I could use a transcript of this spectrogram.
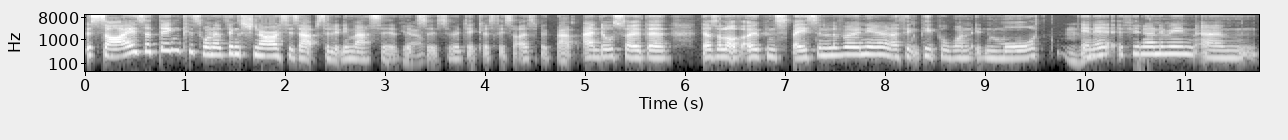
The size, I think, is one of the things. Chernarus is absolutely massive. Yeah. It's it's a ridiculously sized big map, and also the there was a lot of open space in Livonia, and I think people wanted more in it. If you know what I mean, um,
